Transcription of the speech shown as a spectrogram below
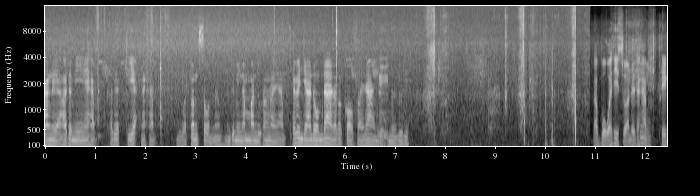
ทางเหนือเขาจะมีเนะครับเขาเรียกเกี้ยนะครับหรือว่าต้นสนนะมันจะมีน้ำมันอยู่ข้างในครับ ใช้เป็นยาดมได้แล้วก็ก่อไฟได้นี่ดูดูดิเราปลูกไว้ที่สวนด้วยนะครับอืมพริก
